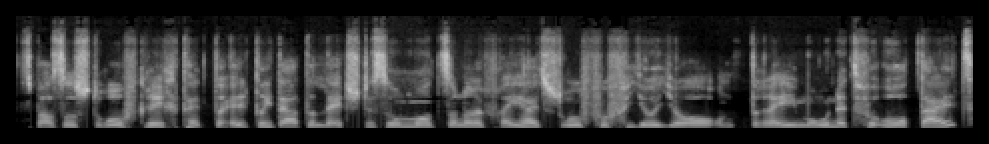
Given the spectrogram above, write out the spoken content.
Das Basler Strafgericht hat der ältere Täter letzten Sommer zu einer Freiheitsstrafe von vier Jahren und drei Monaten verurteilt.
